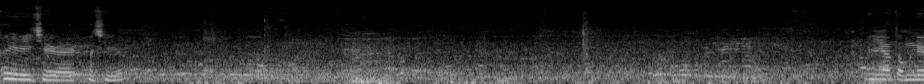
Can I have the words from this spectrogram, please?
થઈ રહી છે પછી. અહીંયા તમને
